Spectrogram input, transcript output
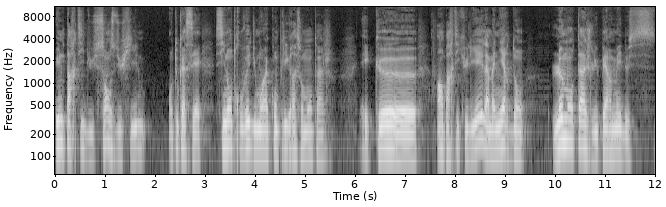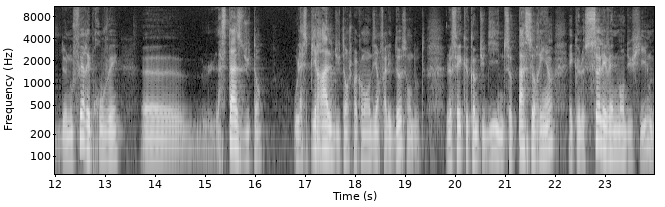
une partie du sens du film, en tout cas c'est sinon trouvé, du moins accompli grâce au montage. Et que, euh, en particulier, la manière dont le montage lui permet de, de nous faire éprouver euh, la stase du temps, ou la spirale du temps, je ne sais pas comment dire, enfin les deux sans doute. Le fait que, comme tu dis, il ne se passe rien et que le seul événement du film,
